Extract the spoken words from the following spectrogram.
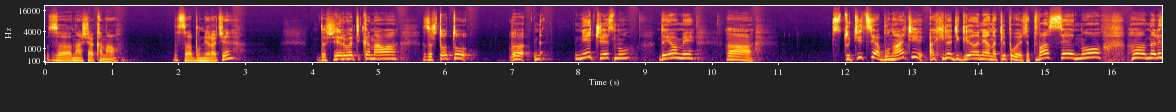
за нашия канал. Да се абонирате, да шервате канала, защото а, не е честно да имаме а, стотици абонати, а хиляди гледания на клиповете. Това все едно, а, нали,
